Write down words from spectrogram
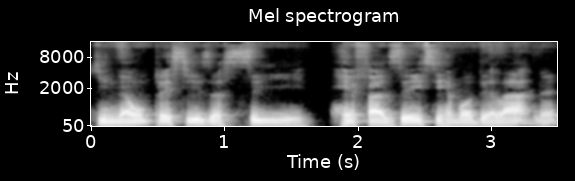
que não precisa se refazer e se remodelar, né?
